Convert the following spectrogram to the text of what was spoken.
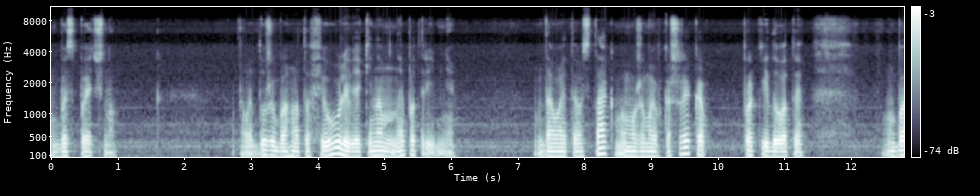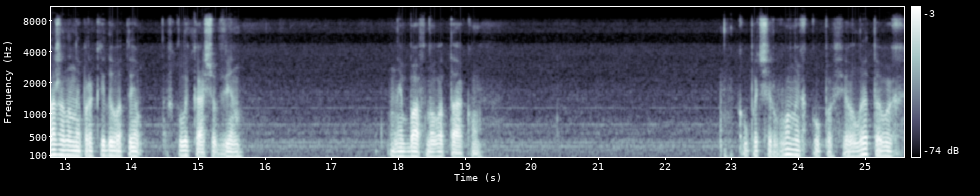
безпечно. Але дуже багато фіолів, які нам не потрібні. Давайте ось так. Ми можемо і в кашрека прокидувати. Бажано не прокидувати в клика, щоб він не бафнув атаку. Купа червоних, купа фіолетових.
